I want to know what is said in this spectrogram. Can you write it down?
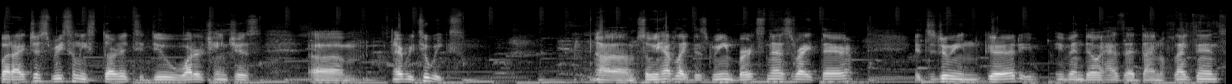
But I just recently started to do water changes um, every two weeks. Um, so we have like this green bird's nest right there. It's doing good even though it has that dinoflectins.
